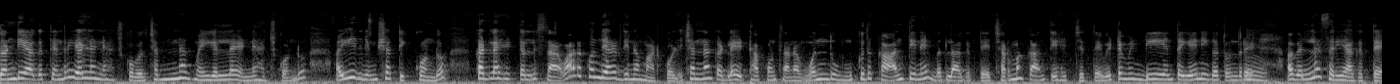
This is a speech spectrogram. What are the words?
ಥಂಡಿ ಆಗುತ್ತೆ ಅಂದ್ರೆ ಎಳ್ಳೆಣ್ಣೆ ಹಚ್ಕೋಬೋದು. ಚೆನ್ನಾಗಿ ಮೈಗೆಲ್ಲ ಎಣ್ಣೆ ಹಚ್ಕೊಂಡು ಐದು ನಿಮಿಷ ತಿಕ್ಕೊಂಡು ಕಡಲೆ ಹಿಟ್ಟಲ್ಲಿ ಸ್ನಾನ ವಾರಕ್ಕೊಂದು ಎರಡು ದಿನ ಮಾಡ್ಕೊಳ್ಳಿ. ಚೆನ್ನಾಗಿ ಕಡಲೆ ಹಿಟ್ಟು ಹಾಕೊಂಡು ಸ್ನಾನ ಒಂದು ಮುಖದ ಕಾಂತಿನೇ ಬದಲಾಗುತ್ತೆ. ಚರ್ಮ ಕಾಂತಿ ಹೆಚ್ಚುತ್ತೆ ವಿಟಮಿನ್ ಡಿ ಅಂತ ಏನೀಗ ತೊಂದರೆ ಅವೆಲ್ಲ ಸರಿಯಾಗುತ್ತೆ.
